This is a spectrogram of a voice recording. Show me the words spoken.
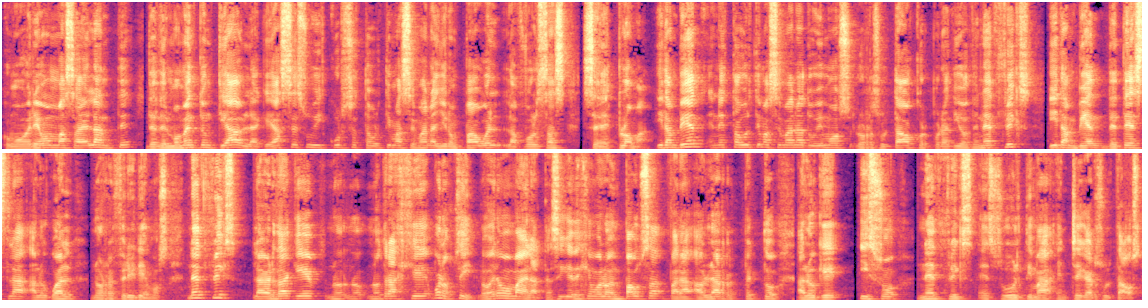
como veremos más adelante, desde el momento en que habla, que hace su discurso esta última semana Jerome Powell, las bolsas se desploman. Y también en esta última semana tuvimos los resultados corporativos de Netflix y también de Tesla, a lo cual nos referiremos. Netflix, la verdad que no, no traje, bueno, sí, lo veremos más adelante, así que dejémoslo en pausa para hablar respecto a lo que hizo Netflix en su última entrega de resultados.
